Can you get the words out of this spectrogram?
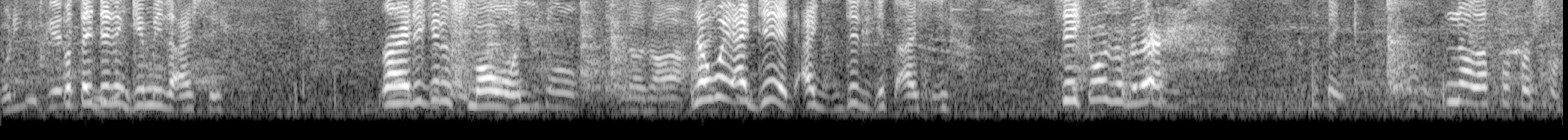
What do you get? but they didn't give me the icy. Right, I did get a small one. No, wait, I did. I did get the icy. See, it goes over there. I think. No, that's the first one.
